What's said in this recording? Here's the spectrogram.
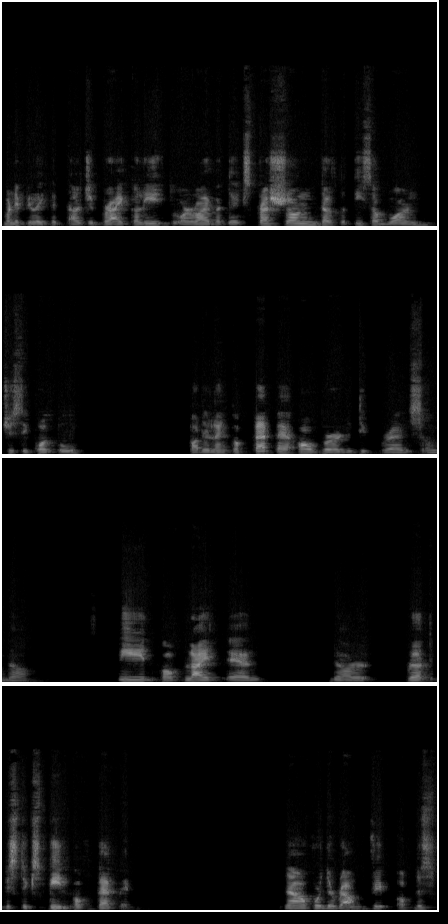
manipulate it algebraically to arrive at the expression delta t sub 1 which is equal to body length of Pepe over the difference on the speed of light and the relativistic speed of Pepe. Now for the round trip of this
